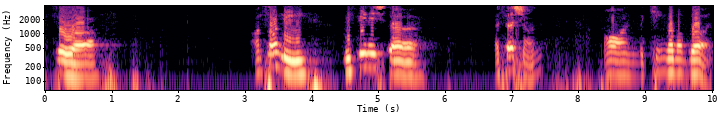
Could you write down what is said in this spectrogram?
So, uh, on Sunday, we finished uh, a session on the kingdom of God.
